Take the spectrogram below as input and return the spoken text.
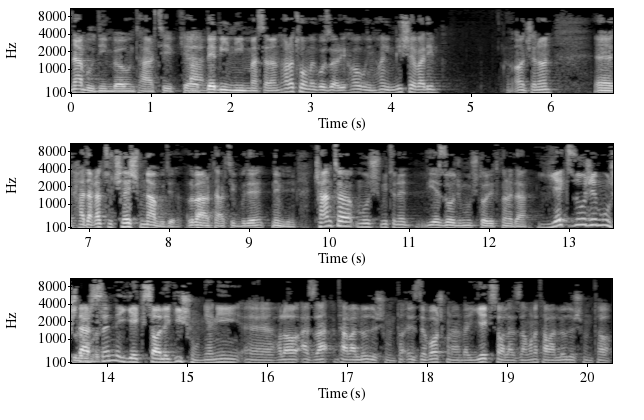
نبودیم به اون ترتیب که بله. ببینیم مثلا حالا تومه گذاری ها و اینها این میشه ولی آنچنان حداقل تو چشم نبوده. حالا بر ترتیب بوده نمی‌دونیم. چند تا موش می‌تونه یه زوج موش تولید کنه در یک زوج موش در سن یک سالگیشون یعنی حالا از تولدشون تا ازدواج کنن و یک سال از زمان تولدشون تا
